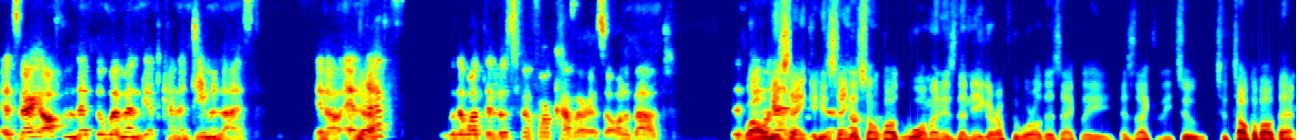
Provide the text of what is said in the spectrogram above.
It's very often that the women get kind of demonized, you know, and yeah. that's what the Lucifer 4 cover is all about. The Wow, he's saying he's saying a song called "Woman is the Nigger of the World" exactly exactly to to talk about that.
